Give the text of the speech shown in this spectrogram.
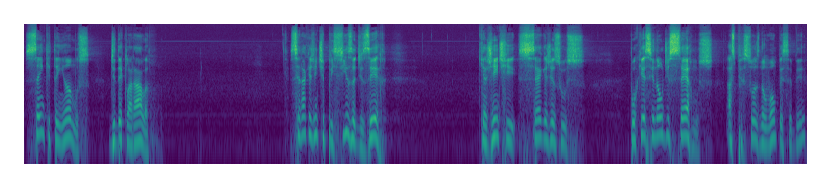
sem que tenhamos de declará-la? Será que a gente precisa dizer que a gente segue a Jesus? Porque se não dissermos, as pessoas não vão perceber?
